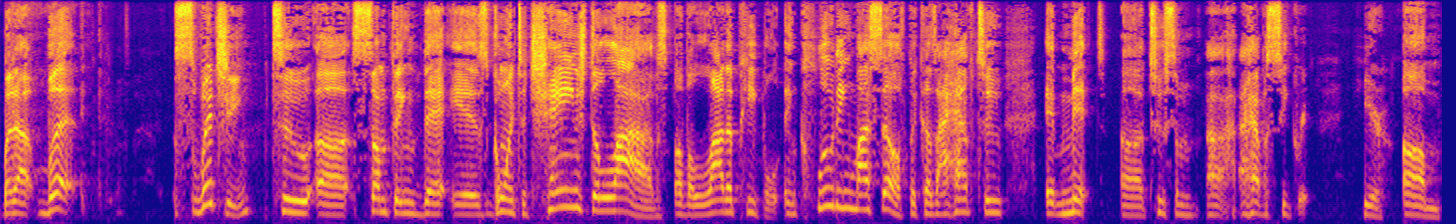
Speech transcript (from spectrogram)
But uh but switching to uh something that is going to change the lives of a lot of people, including myself, because I have to admit uh to some uh I have a secret here. Um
